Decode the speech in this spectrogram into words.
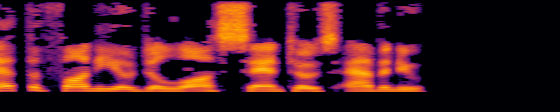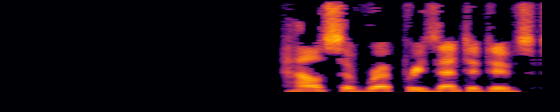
Epifanio de los Santos Avenue House of Representatives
